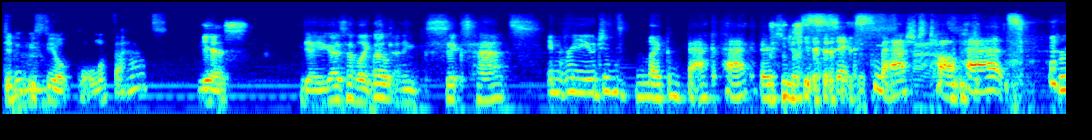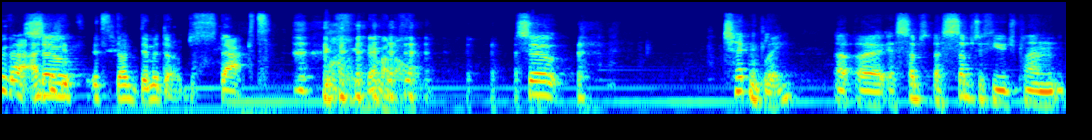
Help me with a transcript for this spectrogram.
Didn't we Mhm. steal all of the hats? Yes. Yeah, you guys have like Well- I think six hats. In Ryujin's like backpack, there's just Yes. six smashed top hats. Through that, I So- think it's, it's Doug Dimmadome just stacked. So technically, uh, a, a, sub, a subterfuge plan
